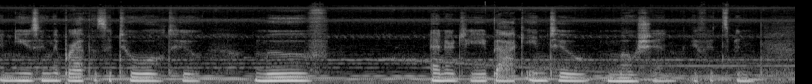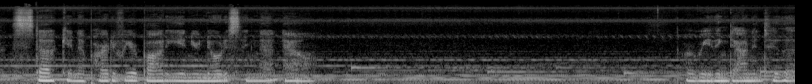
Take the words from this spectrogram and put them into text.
And using the breath as a tool to move energy back into motion if it's been stuck in a part of your body and you're noticing that now. We're breathing down into the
